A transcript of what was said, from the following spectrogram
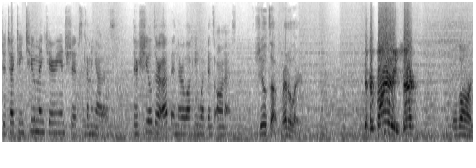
Detecting two Menkarian ships coming at us. Their shields are up and they're locking weapons on us. Shields up. Red alert. They're firing, sir! Hold on.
